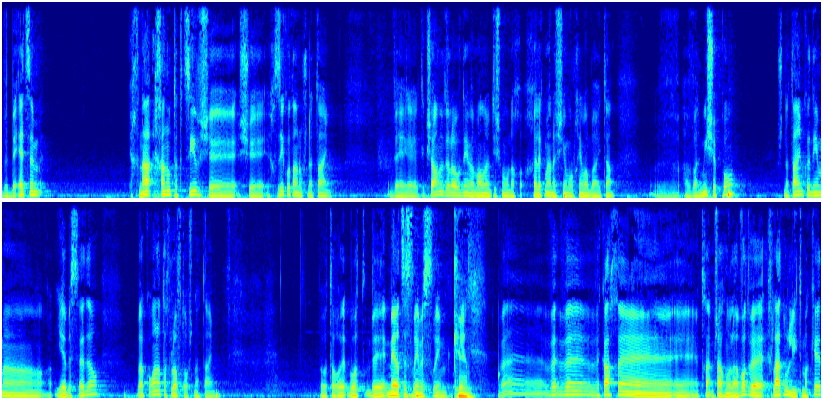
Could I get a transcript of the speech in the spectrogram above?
ובעצם הכנו תקציב שהחזיק אותנו שנתיים. ותקשרנו את זה לעובדים, אמרנו להם, תשמעו, חלק מהאנשים הולכים הביתה, אבל מי שפה, שנתיים קדימה יהיה בסדר, והקורונה תחלוף תוך שנתיים. במרץ 2020. כן. וכך המשכנו לעבוד, והחלטנו להתמקד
